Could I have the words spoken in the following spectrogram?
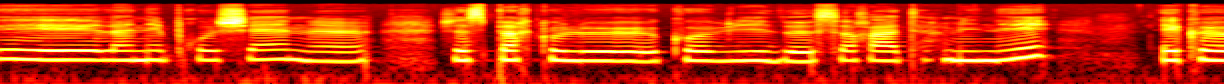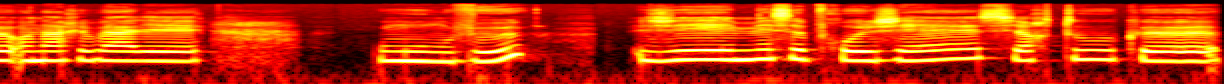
Et l'année prochaine, euh, j'espère que le Covid sera terminé et qu'on arrive à aller où on veut. J'ai aimé ce projet, surtout que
